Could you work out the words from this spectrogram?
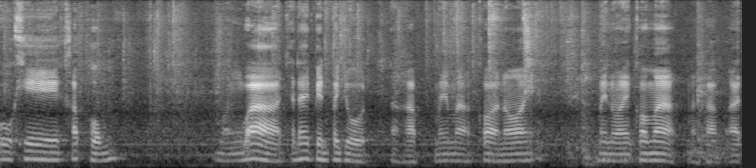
โอเคครับผม หวังว่าจะได้เป็นประโยชน์นะครับ ไม่มากก็น้อย ไม่น้อยก็มากนะครับอาจ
